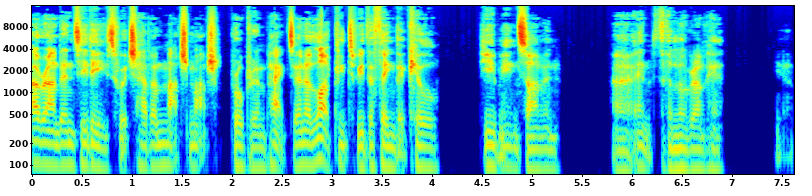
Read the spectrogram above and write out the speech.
around NCDs, which have a much, much broader impact and are likely to be the thing that kill you, me, and Simon uh, in the long run here. Yeah.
